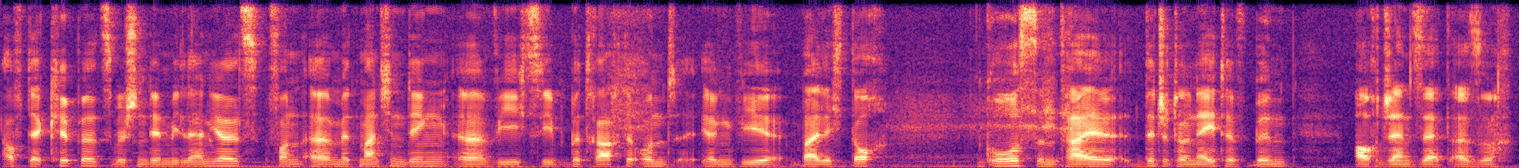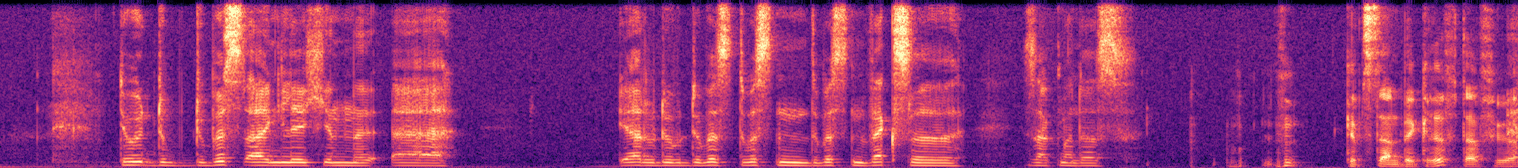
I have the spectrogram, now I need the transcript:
auf der Kippe zwischen den Millennials von äh, mit manchen Dingen, äh, wie ich sie betrachte, und irgendwie, weil ich doch großen Teil Digital Native bin, auch Gen Z. Also Du, du, du bist eigentlich ein, äh, ja, du, du, du bist, du bist ein, du bist ein Wechsel, wie sagt man das? gibt es da einen Begriff dafür?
